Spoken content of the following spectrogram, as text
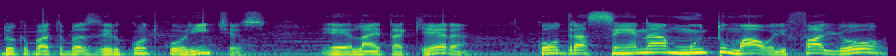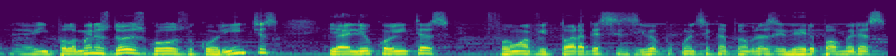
do Campeonato Brasileiro contra o Corinthians, é, lá em Itaquera, com o Dracena muito mal. Ele falhou é, em pelo menos dois gols do Corinthians e ali o Corinthians foi uma vitória decisiva para o Corinthians ser campeão brasileiro e o Palmeiras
